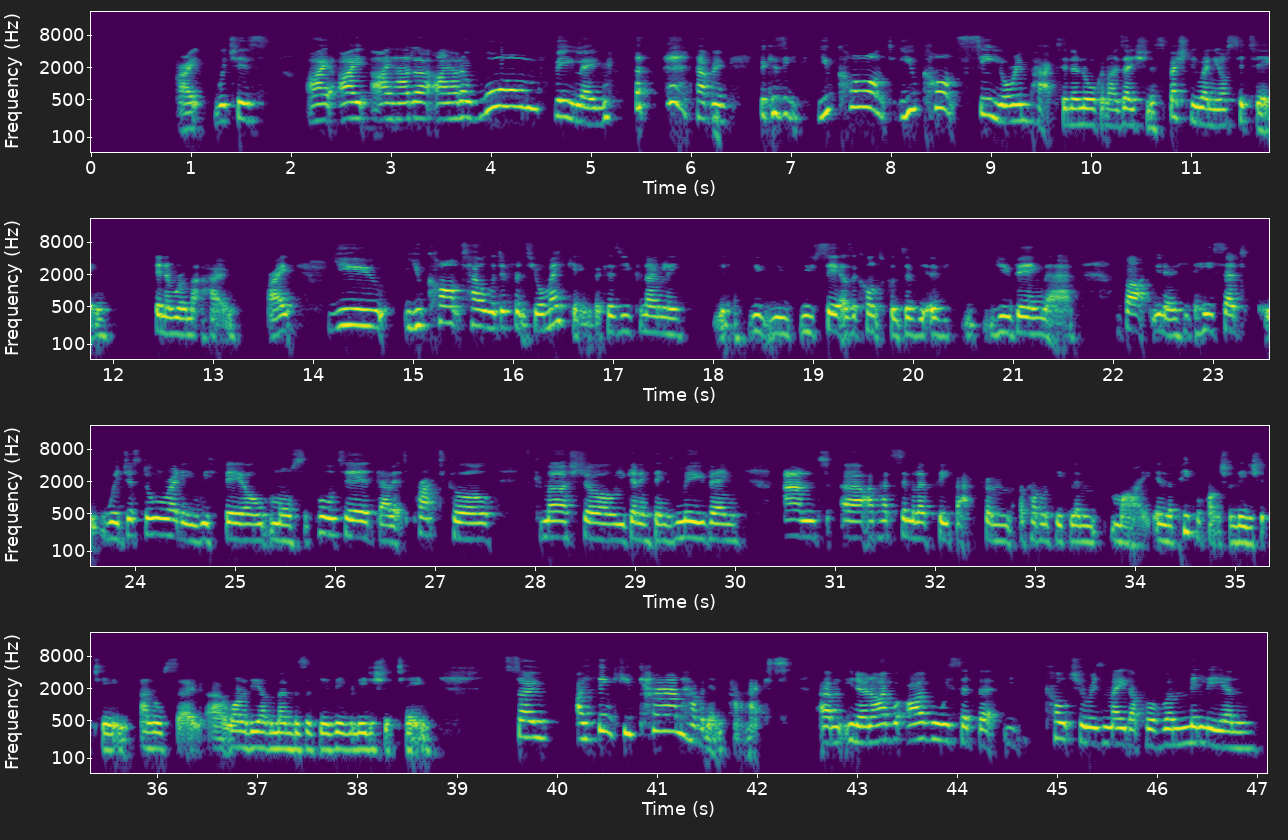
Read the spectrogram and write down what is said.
right? Which is, I I I had a I had a warm feeling having because you can't you can't see your impact in an organization, especially when you're sitting in a room at home, right? You you can't tell the difference you're making because you can only you know you you you see it as a consequence of, of you being there. But you know he, he said we're just already we feel more supported that it's practical it's commercial you're getting things moving. And uh, i've had similar feedback from a couple of people in my in the people function leadership team and also uh, one of the other members of the aviva leadership team. So i think you can have an impact. Um, you know and i've i've always said that culture is made up of a million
